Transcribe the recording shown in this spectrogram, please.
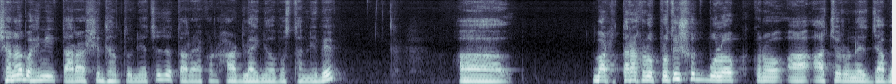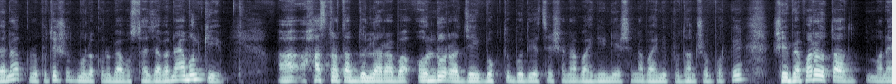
সেনাবাহিনী তারা সিদ্ধান্ত নিয়েছে যে তারা এখন হার্ড লাইনে অবস্থান নেবে। বাট তারা কোনো প্রতিশোধমূলক কোনো আচরণে যাবে না, কোনো প্রতিশোধমূলক কোনো ব্যবস্থায় যাবে না। এমনকি হাসনাত আবদুল্লাহরা বা অন্যরা যেই বক্তব্য দিয়েছে সেনাবাহিনী নিয়ে, সেনাবাহিনী প্রধান সম্পর্কে, সেই ব্যাপারেও তার মানে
